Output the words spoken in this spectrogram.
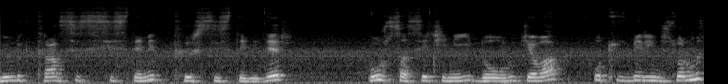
gümrük transit sistemi tır sistemidir. Bursa seçeneği doğru cevap. 31. sorumuz.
